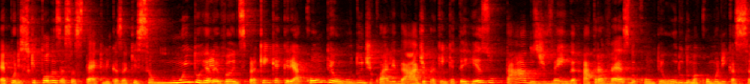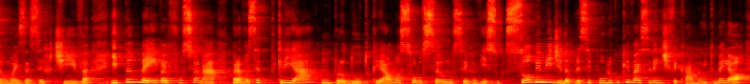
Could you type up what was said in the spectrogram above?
É por isso que todas essas técnicas aqui são muito relevantes para quem quer criar conteúdo de qualidade, para quem quer ter resultados de venda através do conteúdo, de uma comunicação mais assertiva e também vai funcionar para você criar um produto, criar uma solução, um serviço sob medida para esse público que vai se identificar muito melhor.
